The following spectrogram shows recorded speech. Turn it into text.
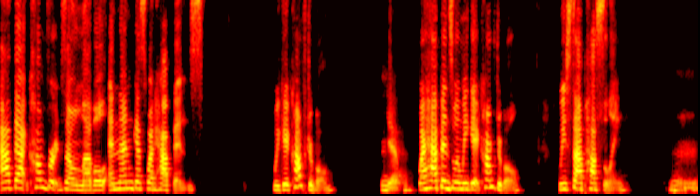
at that comfort zone level. And then guess what happens? We get comfortable. Yeah. What happens when we get comfortable? We stop hustling. Mm.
